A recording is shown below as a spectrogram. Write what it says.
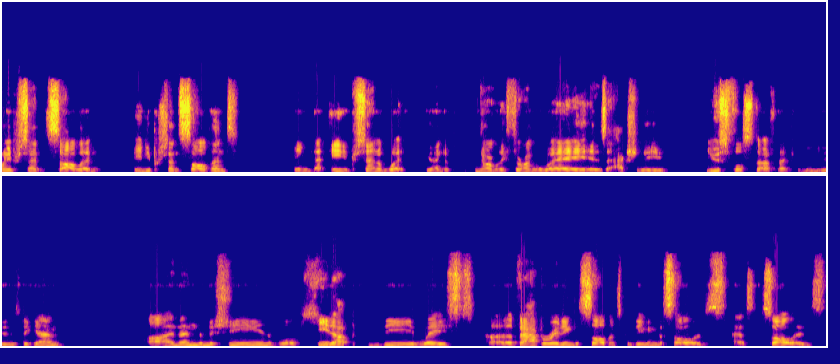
20% solid, 80% solvent, meaning that 80% of what you end up normally throwing away is actually useful stuff that can be used again. Uh, and then the machine will heat up the waste, uh, evaporating the solvents, but leaving the solids as solids.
